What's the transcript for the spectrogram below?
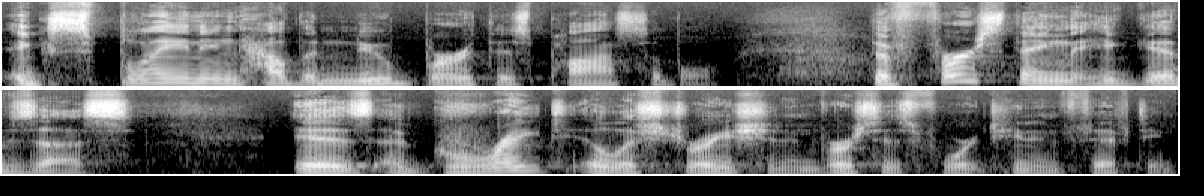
explaining how the new birth is possible. The first thing that he gives us is a great illustration in verses 14 and 15.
